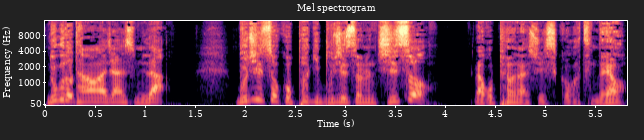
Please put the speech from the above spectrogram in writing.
누구도 당황하지 않습니다. 무질서 곱하기 무질서는 질서라고 표현할 수 있을 것 같은데요.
